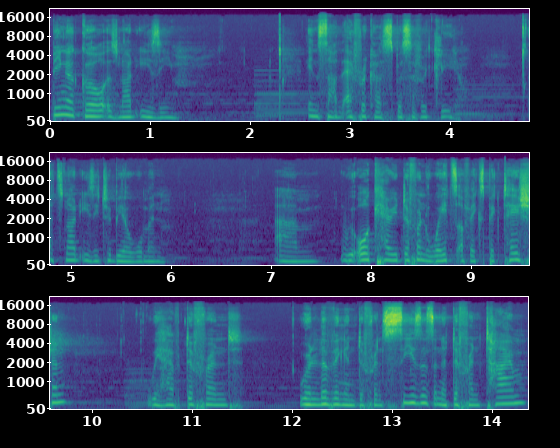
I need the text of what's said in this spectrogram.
Being a girl is not easy. In South Africa specifically, it's not easy to be a woman. Um, we all carry different weights of expectation. We have different, we're living in different seasons in a different time.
